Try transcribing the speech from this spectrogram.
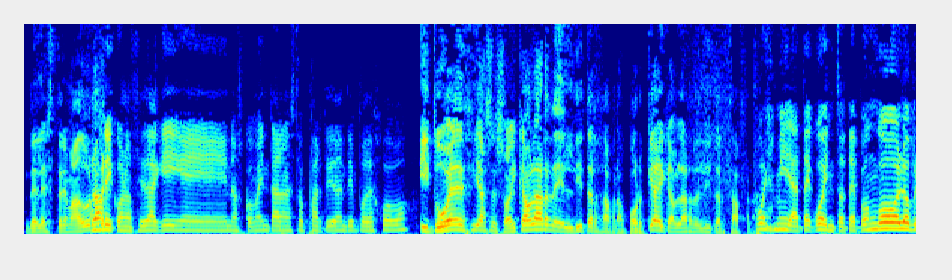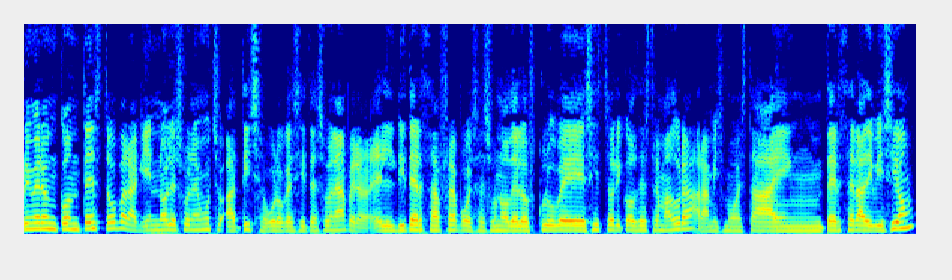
del Extremadura. Hombre, y conocido aquí nos comenta nuestros partidos en tiempo de juego. Y tú me decías eso, hay que hablar del Dieter Zafra. ¿Por qué hay que hablar del Dieter Zafra? Pues mira, te cuento, te pongo lo primero en contexto para quien no le suene mucho, a ti seguro que sí te suena, pero el Dieter Zafra pues es uno de los clubes históricos de Extremadura, ahora mismo está en tercera división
